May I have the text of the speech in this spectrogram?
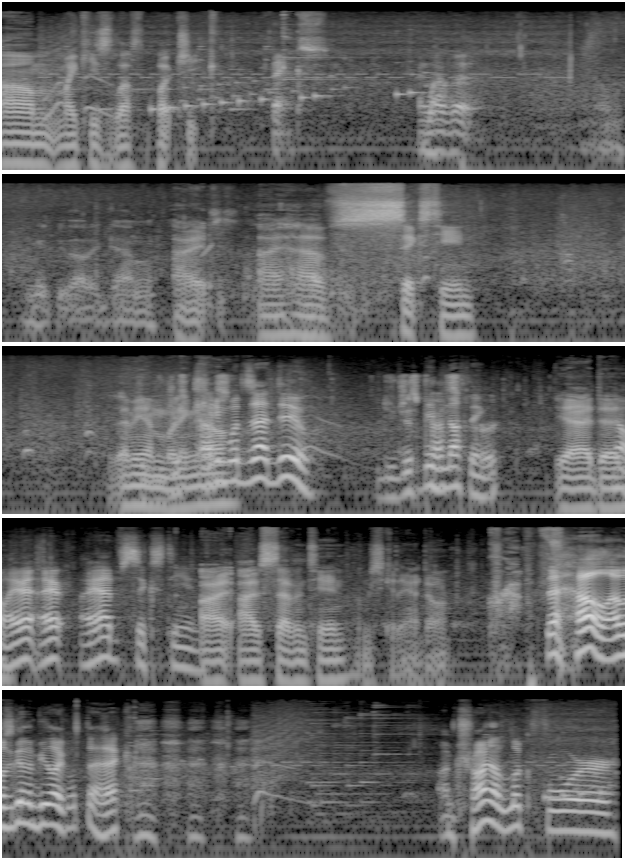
Um, Mikey's left butt cheek. Thanks. I love it. Um, let me do that again. All right, I have 16. I mean, I'm Just winning press- now. What does that do? Did you just Did press nothing. Kirk? Yeah, I did. No, I, I I have 16. All right, I have 17. I'm just kidding. I don't. Crap. The hell? I was gonna be like, what the heck? I'm trying to look for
